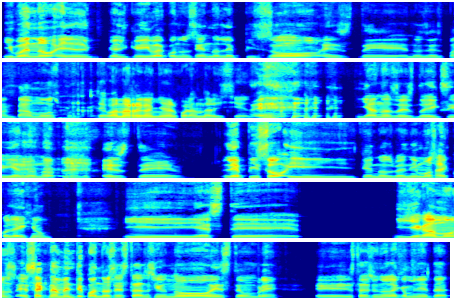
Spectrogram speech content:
Y bueno, el, el que iba conduciendo le pisó, este, nos espantamos porque Te van a regañar por andar diciendo. ya nos estoy exhibiendo, ¿no? Este, le pisó y que nos venimos al colegio y este, y llegamos exactamente cuando se estacionó este hombre, eh, estacionó la camioneta,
